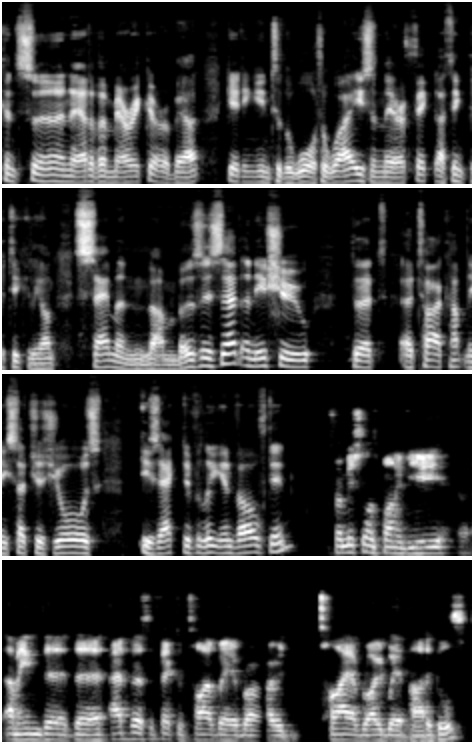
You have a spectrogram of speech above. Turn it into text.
concern out of America about getting into the waterways and their effect, I think, particularly on salmon numbers. Is that an issue that a tyre company such as yours is actively involved in? From Michelin's point of view, I mean, the, the adverse effect of tyre wear road, tyre road wear particles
